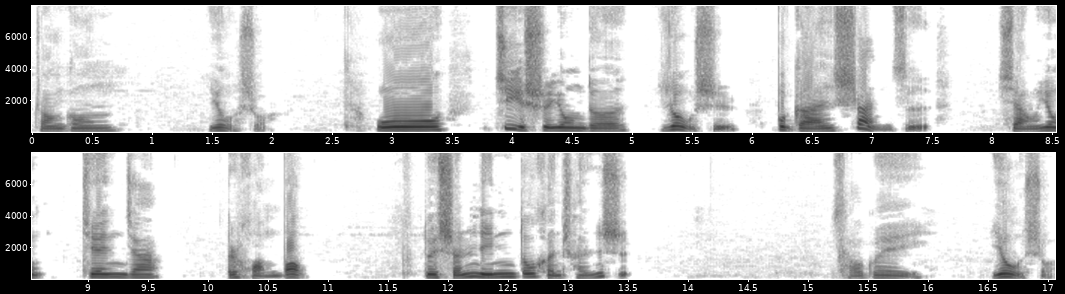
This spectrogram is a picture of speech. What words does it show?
庄公又说：“我既是用的肉食。”不敢擅自享用，添加而谎报，对神灵都很诚实。曹刿又说：“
